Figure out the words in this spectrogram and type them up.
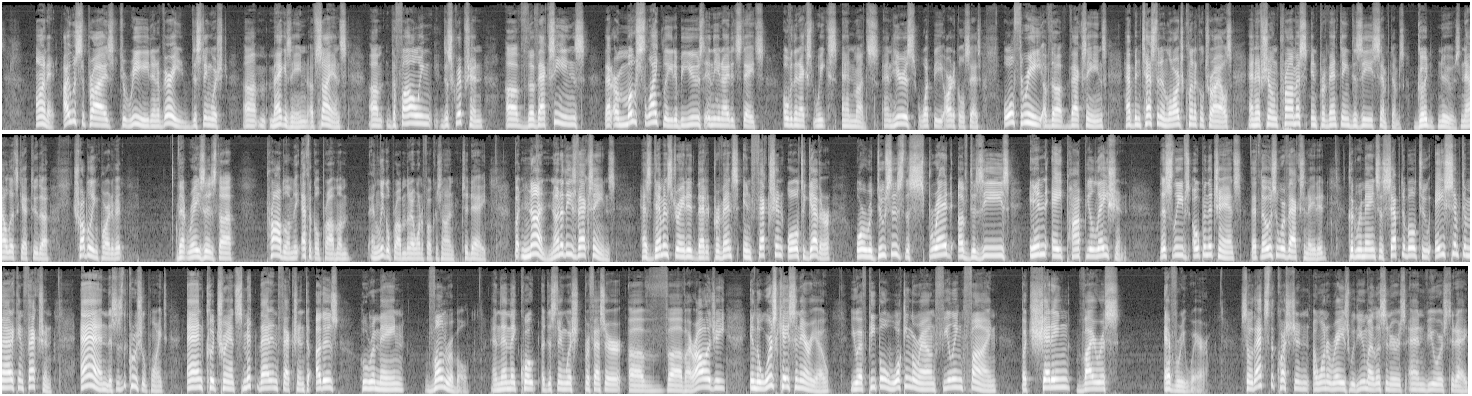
on it. I was surprised to read in a very distinguished uh, magazine of science um, the following description of the vaccines that are most likely to be used in the United States over the next weeks and months. And here's what the article says All three of the vaccines have been tested in large clinical trials and have shown promise in preventing disease symptoms. Good news. Now let's get to the troubling part of it that raises the problem, the ethical problem and legal problem that I want to focus on today. But none, none of these vaccines has demonstrated that it prevents infection altogether or reduces the spread of disease in a population. This leaves open the chance that those who are vaccinated could remain susceptible to asymptomatic infection. And this is the crucial point and could transmit that infection to others who remain vulnerable. And then they quote a distinguished professor of uh, virology. In the worst case scenario, you have people walking around feeling fine, but shedding virus everywhere. So that's the question I want to raise with you, my listeners and viewers today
